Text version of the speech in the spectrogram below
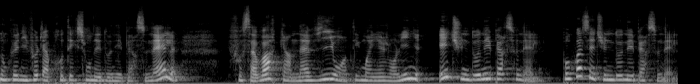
Donc au niveau de la protection des données personnelles, il faut savoir qu'un avis ou un témoignage en ligne est une donnée personnelle. Pourquoi c'est une donnée personnelle?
